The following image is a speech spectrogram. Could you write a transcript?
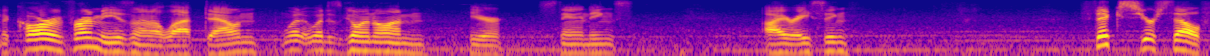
The car in front of me isn't a lap down. What what is going on here? Standings. iRacing. Fix yourself.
